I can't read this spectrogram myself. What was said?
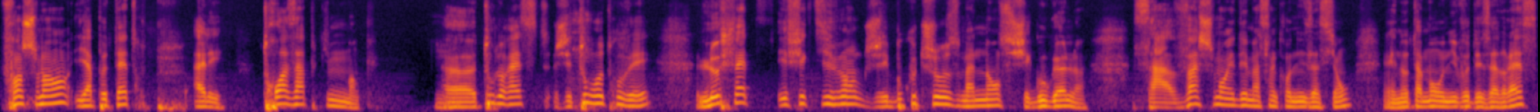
Franchement, il y a peut-être, allez, trois apps qui me manquent. Mmh. Euh, tout le reste, j'ai tout retrouvé. Le fait effectivement j'ai beaucoup de choses maintenant chez Google. Ça a vachement aidé ma synchronisation et notamment au niveau des adresses.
